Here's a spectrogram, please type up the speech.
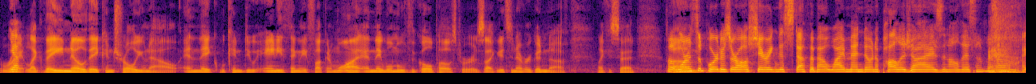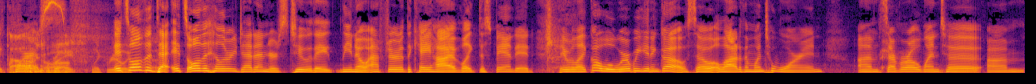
right Yep. like they know they control you now and they can do anything they fucking want and they will move the goalpost where it's like it's never good enough like you said But Um, Warren supporters are all sharing this stuff about why men don't apologize and all this. I'm like, oh my god. right Like really, It's all the de- it's all the Hillary dead enders too. They you know after the K Hive like disbanded, they were like, oh well, where are we gonna go? So a lot of them went to Warren. Um, several went to um,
